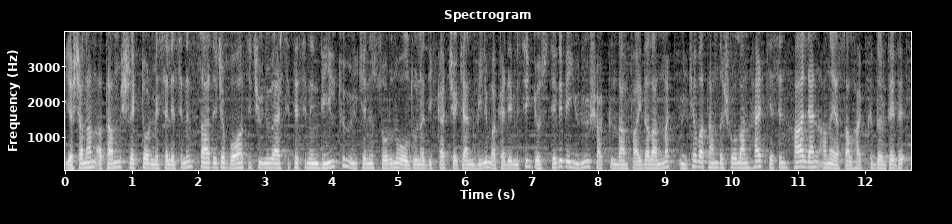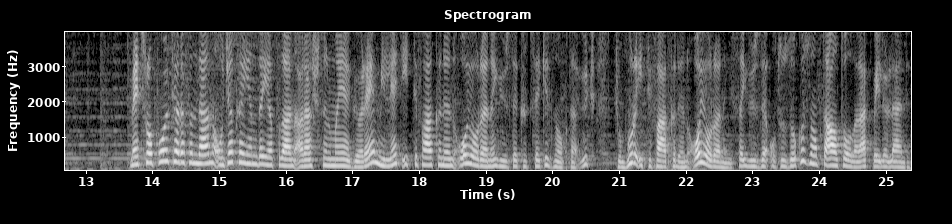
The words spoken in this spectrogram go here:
Yaşanan atanmış rektör meselesinin sadece Boğaziçi Üniversitesi'nin değil tüm ülkenin sorunu olduğuna dikkat çeken Bilim Akademisi gösteri ve yürüyüş hakkından faydalanmak ülke vatandaşı olan herkesin halen anayasal hakkıdır dedi. Metropol tarafından Ocak ayında yapılan araştırmaya göre Millet İttifakı'nın oy oranı %48.3, Cumhur İttifakı'nın oy oranı ise %39.6 olarak belirlendi.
